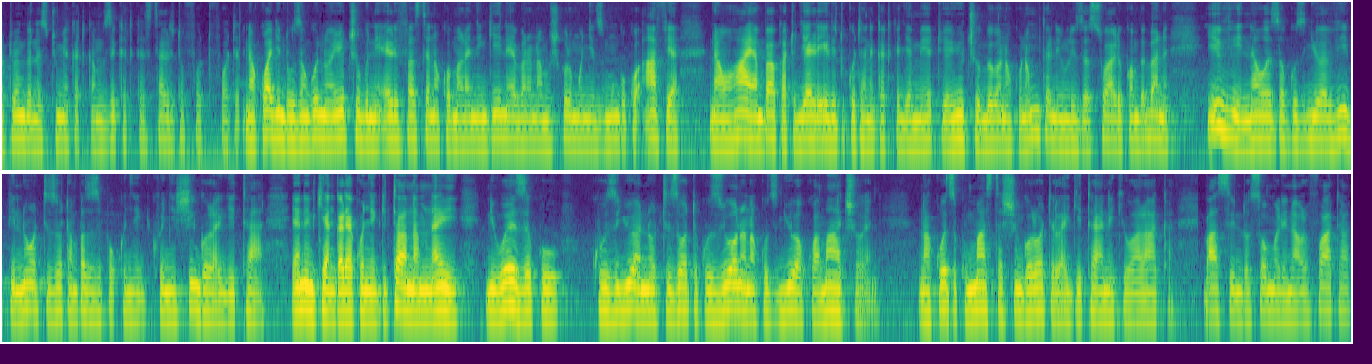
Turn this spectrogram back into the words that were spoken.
watu wengi wanazitumia katika muziki katika stali tofauti tofauti. Inakuwaje ndugu zangu wa YouTube, ni Elifas tena kwa mara nyingine bana. Namshukuru Mwenyezi Mungu kwa afya na uhai ambayo akatujali ili tukutane katika jamii yetu ya YouTube bana. Kuna mtu aliniuliza swali kwamba bana, hivi naweza kuzijua vipi noti zote ambazo zipo kwenye, kwenye shingo la gitaa? Yani nikiangalia kwenye gitaa namna hii niweze ku, kuzijua noti zote, kuziona na kuzijua kwa macho yani na kuweza kumaster shingo lote la gitaa nikiwa haraka, basi ndo somo linalofuata.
